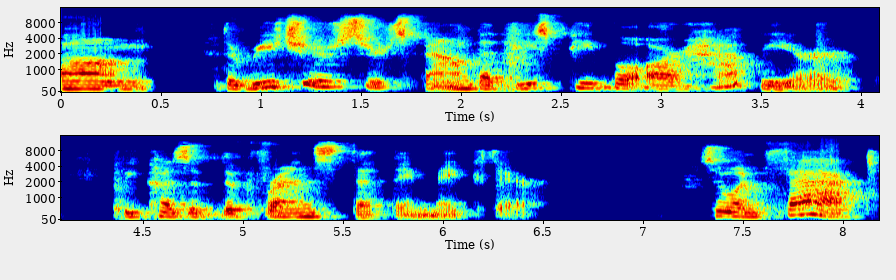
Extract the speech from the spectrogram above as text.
Um, the researchers found that these people are happier because of the friends that they make there. So, in fact,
